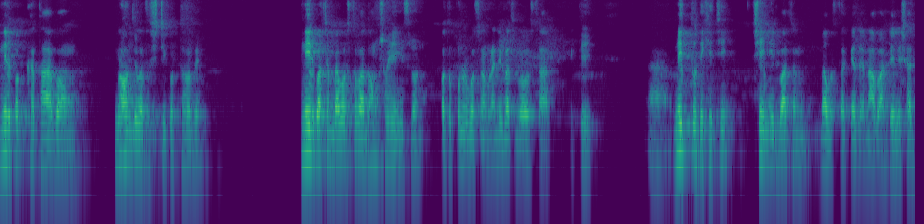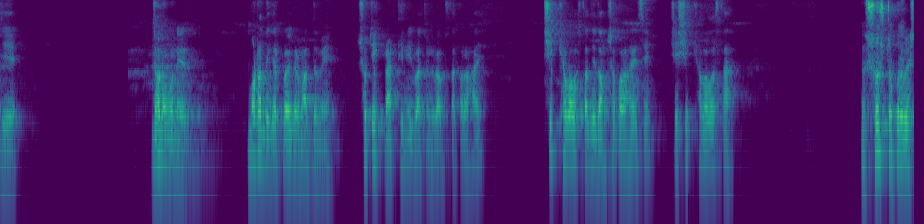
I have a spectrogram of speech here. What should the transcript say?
নিরপেক্ষতা এবং গ্রহণযোগ্যতা সৃষ্টি করতে হবে। নির্বাচন ব্যবস্থা বা ধ্বংস হয়ে গেছিল। গত পনেরো বছর আমরা নির্বাচন ব্যবস্থার একটি নৃত্য দেখেছি। সেই নির্বাচন ব্যবস্থাকে যেন আবার ডেলে সাজিয়ে জনগণের ভোটাধিকার প্রয়োগের মাধ্যমে সঠিক প্রার্থী নির্বাচনের ব্যবস্থা করা হয়। শিক্ষা ব্যবস্থা যে ধ্বংস করা হয়েছে, সেই শিক্ষা ব্যবস্থা সুষ্ঠু পরিবেশ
